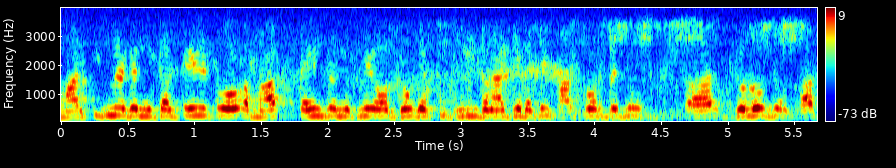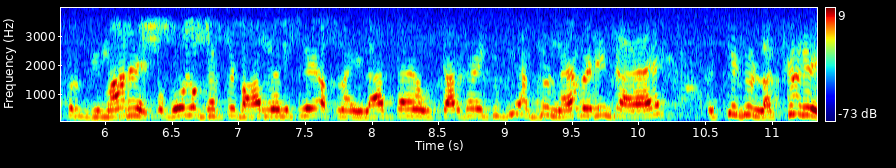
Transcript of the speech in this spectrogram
मार्केट में अगर निकलते हैं तो मास्क कहीं से निकले और दो गज की दूरी बना के रखें। खासतौर पर जो जो लोग, खासतौर बीमार है तो वो लोग घर से बाहर न निकले, अपना इलाज करें उपचार करें क्योंकि अब जो नया वेरियंट आया है इसके जो लक्षण है,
